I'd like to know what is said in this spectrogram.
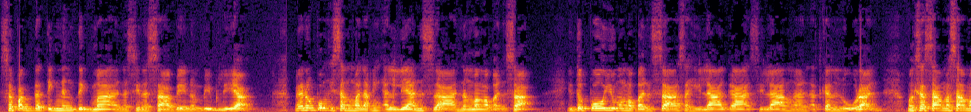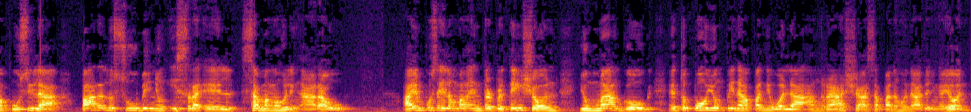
sa pagdating ng digmaan na sinasabi ng Biblia. Meron pong isang malaking alyansa ng mga bansa. Ito po yung mga bansa sa Hilaga, Silangan at Kanluran. Magsasama-sama po sila para lusubin yung Israel sa mga huling araw. Ayon po sa ilang mga interpretation, yung Magog, ito po yung pinapaniwala ang Russia sa panahon natin ngayon.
